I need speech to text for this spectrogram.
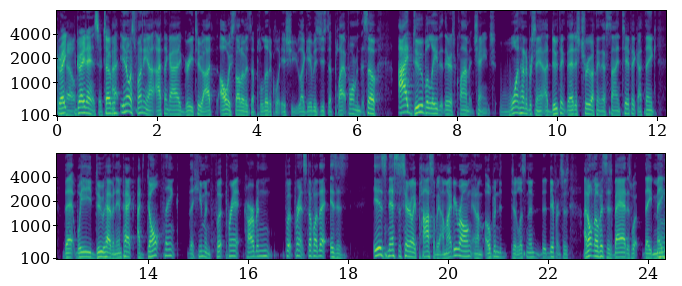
great, Hell. great answer, Toby. I- you know what's funny? I, I think I agree too. I always thought of it as a political issue, like it was just a platform. So I do believe that there is climate change, one hundred percent. I do think that is true. I think that's scientific. I think that we do have an impact. I don't think the human footprint, carbon footprint, stuff like that is as is necessarily possibly. I might be wrong, and I'm open to, to listening to differences. I don't know if it's as bad as what they make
